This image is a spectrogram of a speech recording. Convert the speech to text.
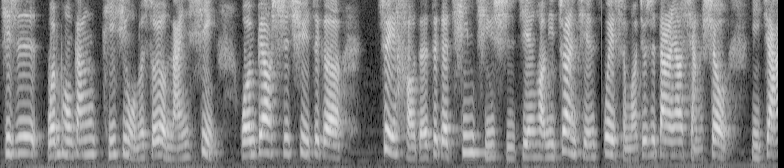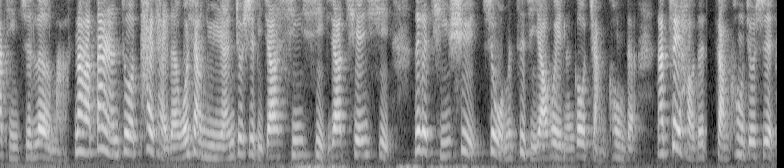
其实文鹏刚刚提醒我们所有男性，我们不要失去这个。最好的这个亲情时间哈，你赚钱为什么？就是当然要享受你家庭之乐嘛。那当然做太太的，我想女人就是比较心细、比较纤细，那个情绪是我们自己要会能够掌控的。那最好的掌控就是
